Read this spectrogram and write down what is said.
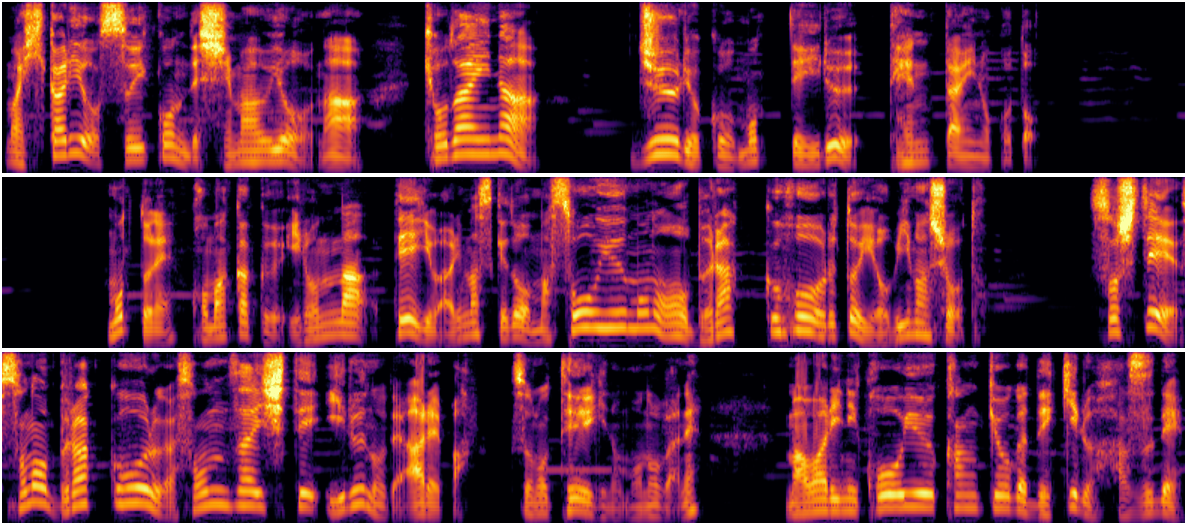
まあ光を吸い込んでしまうような巨大な重力を持っている天体のこと。もっとね、細かくいろんな定義はありますけど、まあそういうものをブラックホールと呼びましょうと。そして、そのブラックホールが存在しているのであれば、その定義のものがね、周りにこういう環境ができるはずで、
